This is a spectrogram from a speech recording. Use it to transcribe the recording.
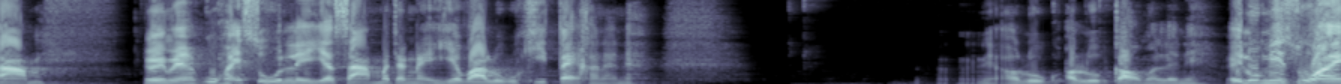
สามเลยไหมกูให้ศูนย์เลยเฮียสามมาจากไหนเฮียว่าลูกกูขี้แตกขนาดเนี้ยเนี่ยเอารูปเอารูปเก่ามาเลยนี่เฮ้รูปนี้สวย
